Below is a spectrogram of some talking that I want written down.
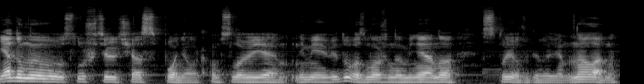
Я думаю, слушатель сейчас понял, о каком слове я имею в виду. Возможно, у меня оно всплывет в голове. Ну ладно.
